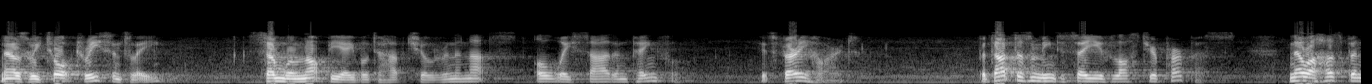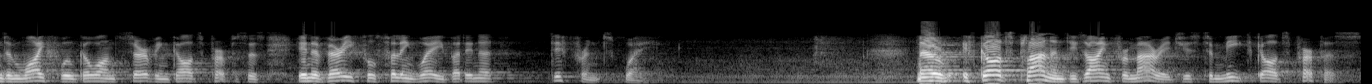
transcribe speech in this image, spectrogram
Now, as we talked recently, some will not be able to have children, and that's always sad and painful. It's very hard. But that doesn't mean to say you've lost your purpose. No, a husband and wife will go on serving God's purposes in a very fulfilling way, but in a different way. Now, if God's plan and design for marriage is to meet God's purpose,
